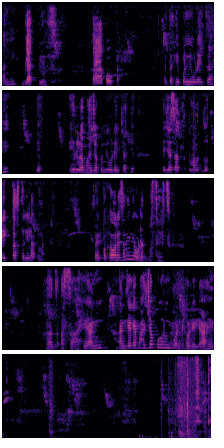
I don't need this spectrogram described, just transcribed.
आणि ब्लॅक बीन्स काळा पावटा. आता हे पण निवडायचं आहे. ते हिरव्या भाज्या पण निवडायच्या आहेत. त्याच्यासाठी तुम्हाला मला दो एक तास तरी लागणार. स्वयंपाक करायचा आणि निवडत बसायचं. आज असं आहे. आणि आणलेल्या भाज्या भरून पण ठेवलेल्या आहेत. हे बघू शकता.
